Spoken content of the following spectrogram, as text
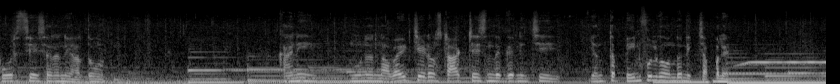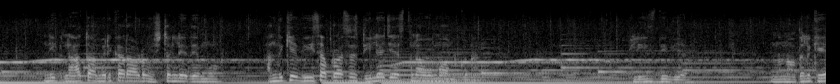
ఫోర్స్ చేశానని అర్థం అవుతుంది కానీ నువ్వు నన్ను అవాయిడ్ చేయడం స్టార్ట్ చేసిన దగ్గర నుంచి ఎంత పెయిన్ఫుల్గా ఉందో నీకు చెప్పలేను. నీకు నాతో అమెరికా రావడం ఇష్టం లేదేమో అందుకే వీసా ప్రాసెస్ డిలే చేస్తున్నావేమో అనుకున్నాను. ప్లీజ్ దివ్య నన్ను వదలకే.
